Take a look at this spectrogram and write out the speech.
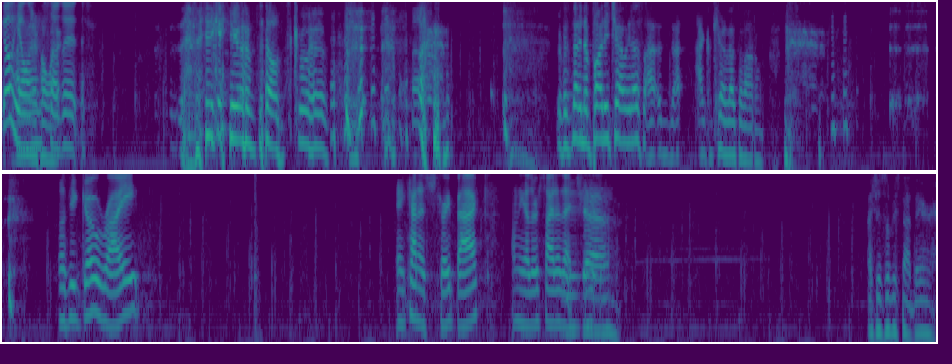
Go heal him so wanna- that he can heal himself. Screw him. if it's not in a party chat with us, I, I, I could care less about him. Well, if you go right and kind of straight back on the other side of that tree. I just hope he's not there.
